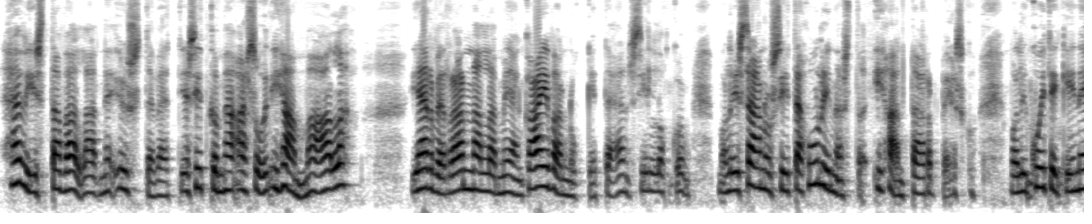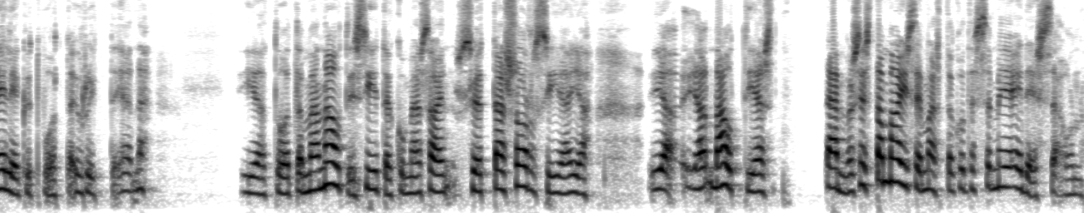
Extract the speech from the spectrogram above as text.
hävisi tavallaan ne ystävät. Ja sitten kun mä asuin ihan maalla, järven rannalla, mä en kaivannut ketään silloin, kun mä olin saanut siitä hulinasta ihan tarpeeksi, kun mä olin kuitenkin 40 vuotta yrittäjänä – ja tuota, mä nautin siitä, kun mä sain syöttää sorsia ja, ja, ja nauttia tämmöisestä maisemasta, kun tässä meidän edessä on.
